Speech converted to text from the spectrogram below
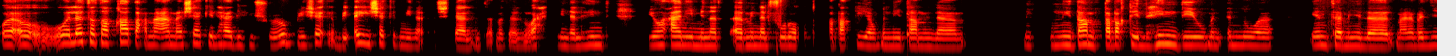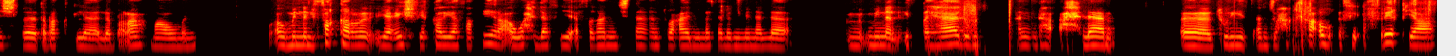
ولا تتقاطع مع مشاكل هذه الشعوب. بأي شكل من الأشكال أنت مثلا واحد من الهند يعاني من من الفروق الطبقية ومن نظام النظام الطبقي الهندي ومن أنه ينتمي. ما بديش ال- البراهما ومن أو من الفقر يعيش في قرية فقيرة أو وحدة في أفغانستان تعاني مثلا من. من الاضطهاد وعندها أحلام آه، تريد أن تحققها أو في أفريقيا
